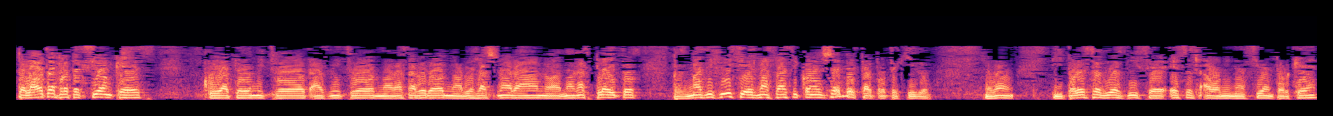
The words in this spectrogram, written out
Pero la otra protección que es, cuídate de mitzvot, haz mitzvot, no hagas averón, no hables la shnara, no, hagas pleitos, pues es más difícil, es más fácil con el Sheb estar protegido. ¿verdad? Y por eso Dios dice, eso es abominación. ¿Por qué?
